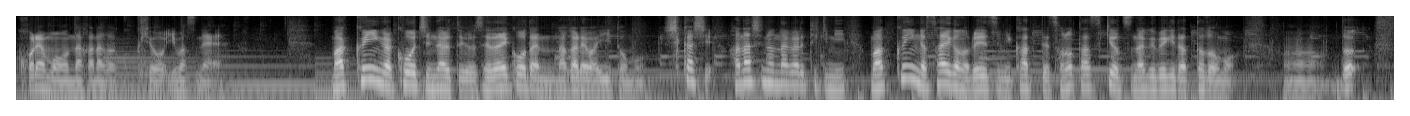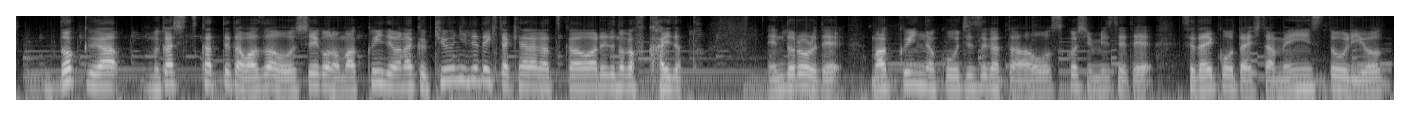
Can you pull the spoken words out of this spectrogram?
これもなかなか酷評いますねマックイーンがコーチになるという世代交代の流れはいいと思う。しかし、話の流れ的に、マックイーンが最後のレースに勝ってその助けをつなぐべきだったと思う。うん、ドドックが昔使ってた技を教え子のマックイーンではなく、急に出てきたキャラが使われるのが不快だった。エンドロールでマックイーンのコーチ姿を少し見せて世代交代したメインストーリーを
